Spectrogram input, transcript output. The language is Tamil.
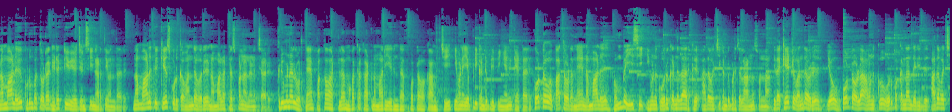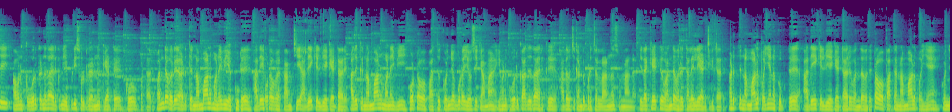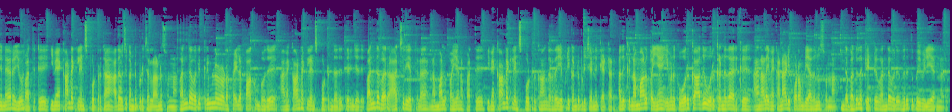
நம்ம ஆளு குடும்பத்தோட டிடெக்டிவ் ஏஜென்சி நடத்தி வந்தார். நம்ம ஆளுக்கு கேஸ் கொடுக்க வந்தவர் நம்மளால டெஸ்ட் பண்ண நினைச்சாரு. கிரிமினல் ஒருத்தன் பக்கவாட்டில் முகத்தை காட்டின மாதிரி இருந்த போட்டோவை காமிச்சு இவனை எப்படி கண்டுபிடிப்பீங்கன்னு கேட்டாரு. போட்டோவை பார்த்த உடனே நம்ம ஆளு ரொம்ப ஈஸி இவனுக்கு ஒரு கண்ணு தான் இருக்கு அதை வச்சு கண்டுபிடிச்சலாம்னு சொன்னான். இதை கேட்டு வந்தவர் யோ போட்டோவில் அவனுக்கு ஒரு பக்கம் தான் தெரியுது அதை வச்சு அவனுக்கு ஒரு கண்ணு தான் இருக்குன்னு எப்படி சொல்றேன்னு கேட்டு கோவப்பட்டார். வந்தவர் அடுத்து நம்மால் மனைவியை கூப்பிட்டு அதே போட்டோவை காமிச்சு அதே கேள்வியை கேட்டாரு. அதுக்கு நம்மால் மனைவி போட்டோவை பார்த்து கொஞ்சம் கூட யோசிக்காம இவனுக்கு ஒரு காது தான் இருக்கு அதை வச்சு கண்டுபிடிச்சிடலான்னு சொன்னாங்க. இதை கேட்டு வந்தவர் தலையிலே அடிச்சுக்கிட்டாரு. அடுத்து நம்மால் பையனை கூப்பிட்டு அதே கேள்வியை கேட்டாரு வந்தவர். போட்டோவை பார்த்த நம்மால் பையன் கொஞ்ச நேரம் யோ பார்த்துட்டு இவன் காண்டாக்ட் லென்ஸ் போட்டிருக்கான் அதை வச்சு கண்டுபிடிச்சிடலான்னு சொன்னான். வந்தவர் கிரிமினலோட ஃபைலை பார்க்கும்போது அவன் காண்டாக்ட் லென்ஸ் போட்டிருந்தது தெரிஞ்சது. வந்தவர் ஆச்சரியத்தில் நம்மால் பையனை பார்த்து இவன் காண்டாக்ட் லென்ஸ் போட்டிருக்காங்கிறத எப்படி கண்டுபிடிச்சேன்னு கேட்டார். அதுக்கு நம்மால் பையன் இவனுக்கு ஒரு காது ஒரு கண்ணு தான் இருக்கு. அதனால இவன் கண்ணாடி போட முடியாதுன்னு சொன்னான். இந்த பதிலை கேட்டு வந்தவர் வெறுத்து போய் வெளியேறினார்.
